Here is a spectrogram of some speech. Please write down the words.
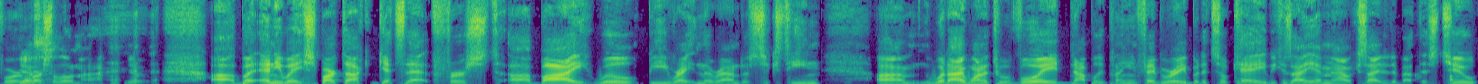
for yes. Barcelona. Yep. uh, but anyway, Spartak gets that first uh, bye. Will be right in the round of 16. Um, what I wanted to avoid, Napoli playing in February, but it's okay because I am now excited about this too.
